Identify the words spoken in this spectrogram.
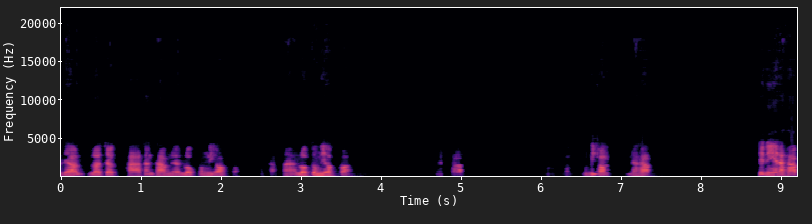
เดี๋ยวเราจะพาท่านทำเนี่ยลบตรงนี้ออกก่อนนะครับอ่า ลบตรงนี้ออกก่อนนะครับลบตรงนี้ออกนะครับ ทีนี้นะครับ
